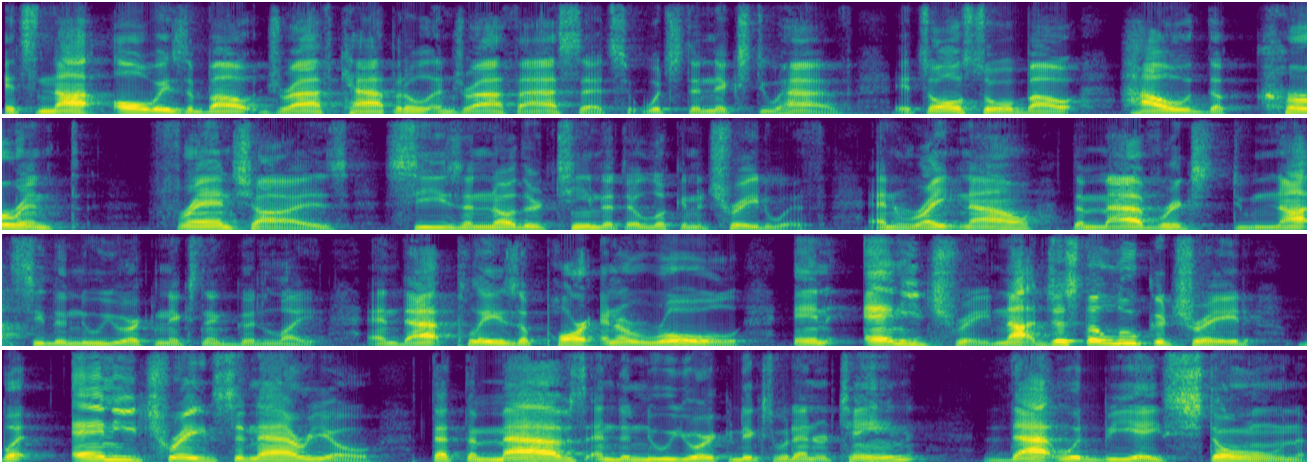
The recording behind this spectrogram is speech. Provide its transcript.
It's not always about draft capital and draft assets, which the Knicks do have. It's also about how the current franchise sees another team that they're looking to trade with. And right now, the Mavericks do not see the New York Knicks in a good light. And that plays a part and a role in any trade, not just the Luka trade, but any trade scenario that the Mavs and the New York Knicks would entertain. That would be a stone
